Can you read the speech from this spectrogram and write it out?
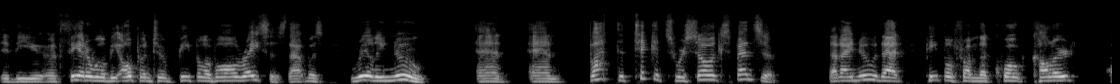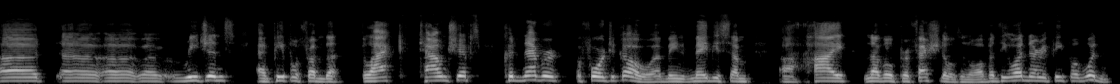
the theater will be open to people of all races. That was really new, and and but the tickets were so expensive that I knew that people from the quote colored uh, uh, uh, regions and people from the black townships could never afford to go. I mean, maybe some uh, high level professionals and all, but the ordinary people wouldn't.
